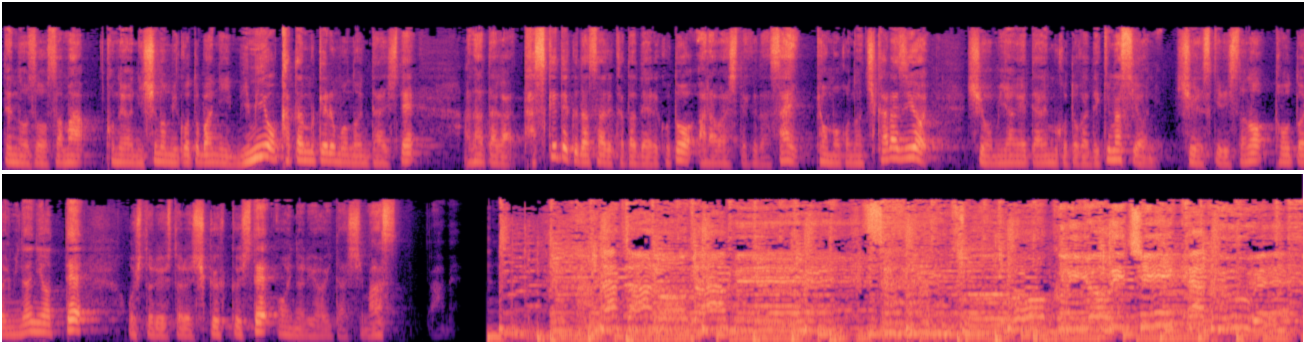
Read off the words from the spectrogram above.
天皇様このように主の御言葉に耳を傾ける者に対してあなたが助けてくださる方であることを表してください。今日もこの力強い主を見上げて歩むことができますように主イエスキリストの尊い皆によってお一人お一人を祝福してお祈りをいたします。あなたのため遠くより近くへ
